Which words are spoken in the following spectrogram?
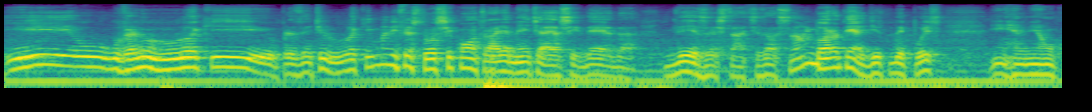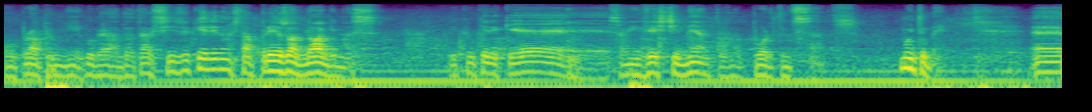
e o governo Lula, que o presidente Lula, que manifestou-se contrariamente a essa ideia da desestatização, embora tenha dito depois, em reunião com o próprio governador Tarcísio, que ele não está preso a dogmas e que o que ele quer são investimentos no Porto de Santos. Muito bem. É,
